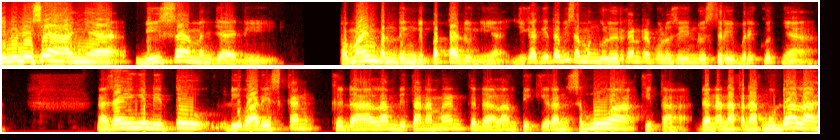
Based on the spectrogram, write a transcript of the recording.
Indonesia hanya bisa menjadi pemain penting di peta dunia jika kita bisa menggulirkan revolusi industri berikutnya. Nah, saya ingin itu diwariskan ke dalam, ditanamkan ke dalam pikiran semua kita. Dan anak-anak muda lah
